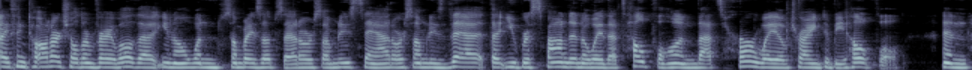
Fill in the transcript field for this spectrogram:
i think taught our children very well that you know when somebody's upset or somebody's sad or somebody's that that you respond in a way that's helpful and that's her way of trying to be helpful and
